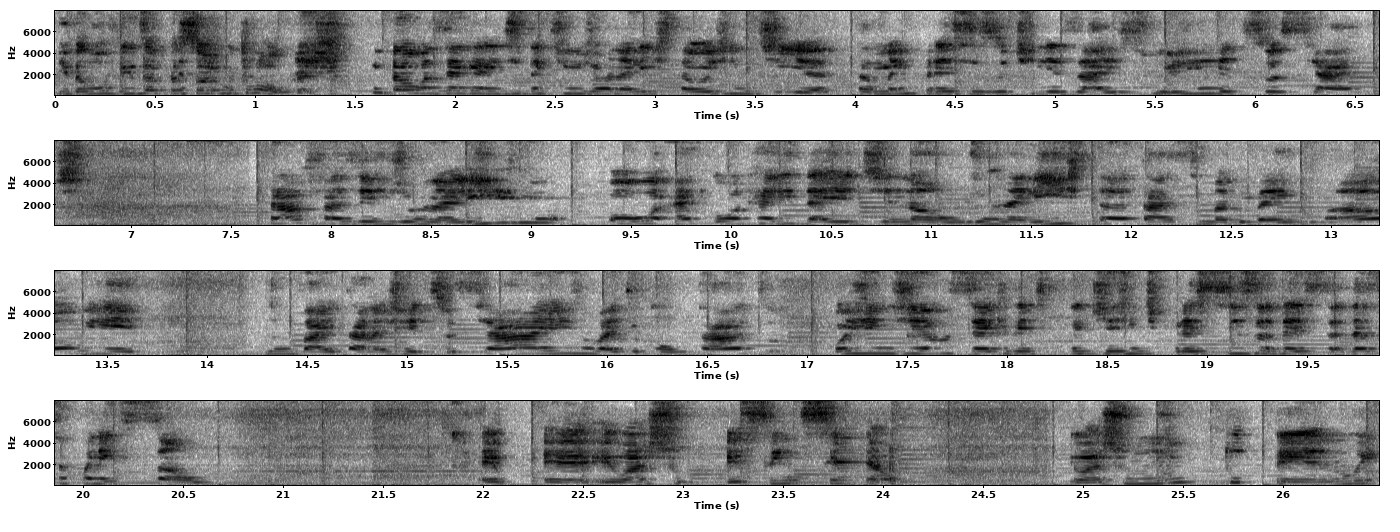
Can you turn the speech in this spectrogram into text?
e dão ouvidos a pessoas muito loucas. Então você acredita que um jornalista hoje em dia também precisa utilizar as suas redes sociais para fazer jornalismo? Ou, é, ou aquela ideia de não, o jornalista está acima do bem e do mal e não vai estar nas redes sociais, não vai ter contato? Hoje em dia você acredita que a gente precisa dessa, dessa conexão é, é, eu acho essencial. Eu acho muito tênue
